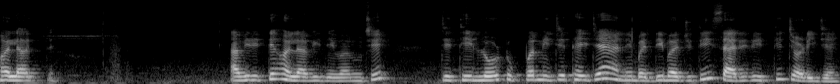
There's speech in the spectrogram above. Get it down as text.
હલાવ આવી રીતે હલાવી દેવાનું છે જેથી લોટ ઉપર નીચે થઈ જાય અને બધી બાજુથી સારી રીતથી ચડી જાય.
